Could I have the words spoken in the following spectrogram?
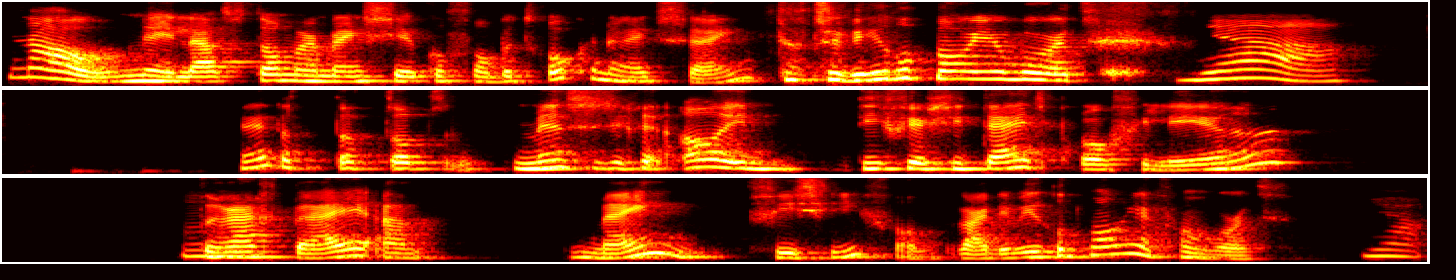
Nou, nee, laat het dan maar mijn cirkel van betrokkenheid zijn. Dat de wereld mooier wordt. Ja. Dat, dat, dat mensen zich in alle diversiteit profileren, Mhm. draagt bij aan mijn visie van waar de wereld mooier van wordt. Ja.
